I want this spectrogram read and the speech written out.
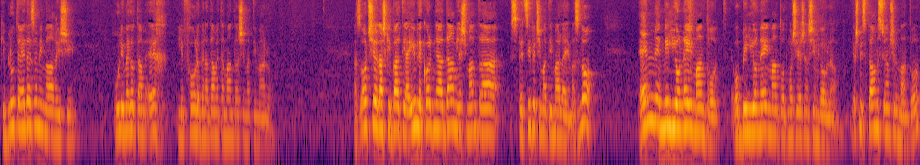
קיבלו את הידע הזה ממהרישי. הוא לימד אותם איך לבחור לבן אדם את המנטרה שמתאימה לו. אז עוד שאלה שקיבלתי, האם לכל בני אדם יש מנטרה ספציפית שמתאימה להם. אז לא, אין מיליוני מנטרות או ביליוני מנטרות כמו שיש אנשים בעולם. יש מספר מסוים של מנטרות,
